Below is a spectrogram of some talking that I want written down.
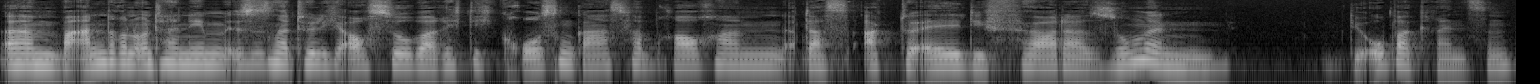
Ähm, bei anderen Unternehmen ist es natürlich auch so, bei richtig großen Gasverbrauchern, dass aktuell die Fördersummen die Obergrenzen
